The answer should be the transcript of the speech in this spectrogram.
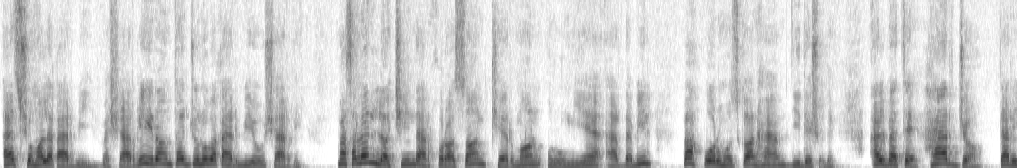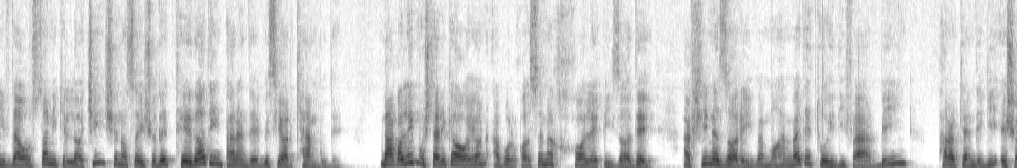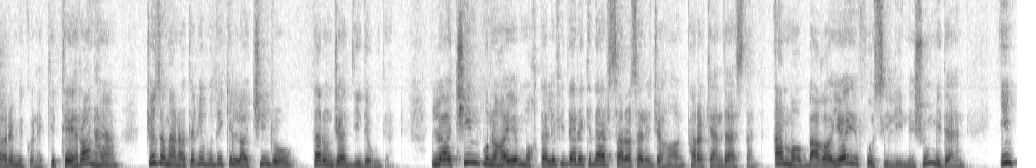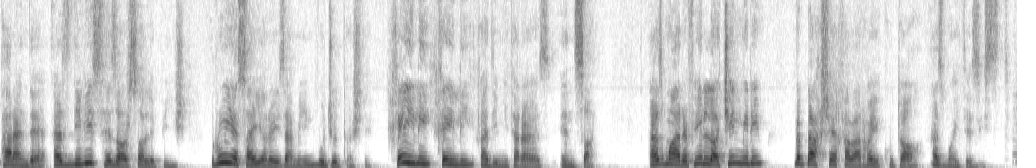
از شمال غربی و شرقی ایران تا جنوب غربی و شرقی. مثلا لاچین در خراسان، کرمان، ارومیه، اردبیل و هرمزگان هم دیده شده. البته هر جا در 17 استانی که لاچین شناسایی شده تعداد این پرنده بسیار کم بوده. مقاله مشترک آقایان ابوالقاسم خالقیزاده افشین زاری و محمد تویدیفر به این پراکندگی اشاره می‌کنه که تهران هم جز مناطقی بوده که لاچین رو در اونجا دیده بودن. لاچین گونه های مختلفی داره که در سراسر جهان پراکنده هستند. اما بقایای فسیلی نشون میدن این پرنده از 200 هزار سال پیش روی سیاره زمین وجود داشته. خیلی خیلی قدیمی تر از انسان. از معرفی لاچین میریم به بخش خبرهای کوتاه از محیط زیست.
